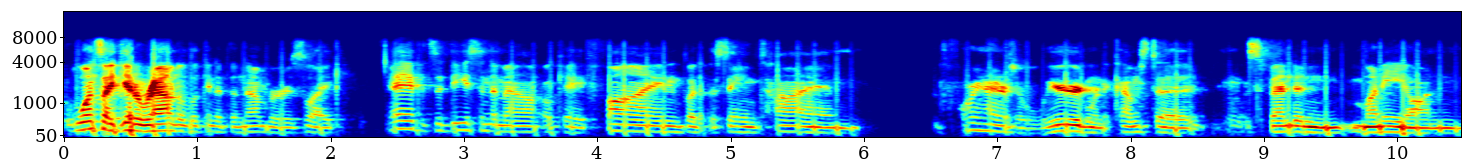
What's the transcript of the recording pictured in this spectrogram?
once I get around to looking at the numbers, like hey, if it's a decent amount, okay, fine. But at the same time, the 49ers are weird when it comes to spending money on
